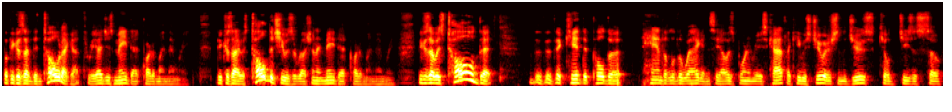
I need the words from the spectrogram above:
But because I've been told I got three, I just made that part of my memory. Because I was told that she was a Russian, I made that part of my memory. Because I was told that the, the, the kid that pulled the handle of the wagon, see, I was born and raised Catholic, he was Jewish, and the Jews killed Jesus, so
